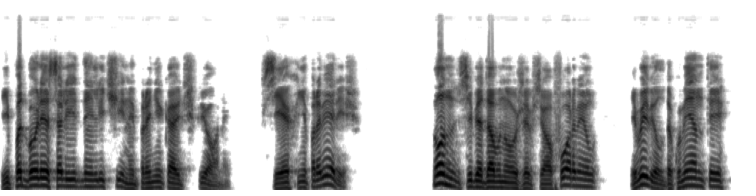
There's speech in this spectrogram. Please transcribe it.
и под более солидной личиной проникают шпионы. Всех не проверишь. Он себе давно уже все оформил и вывел документы,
